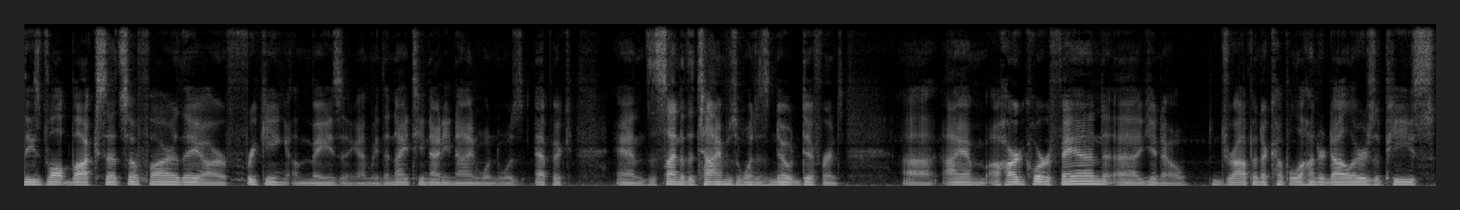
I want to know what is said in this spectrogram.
these vault box sets so far, they are freaking amazing. I mean, the 1999 one was epic, and the Sign of the Times one is no different. Uh, I am a hardcore fan, uh, you know, dropping a couple of hundred dollars a piece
